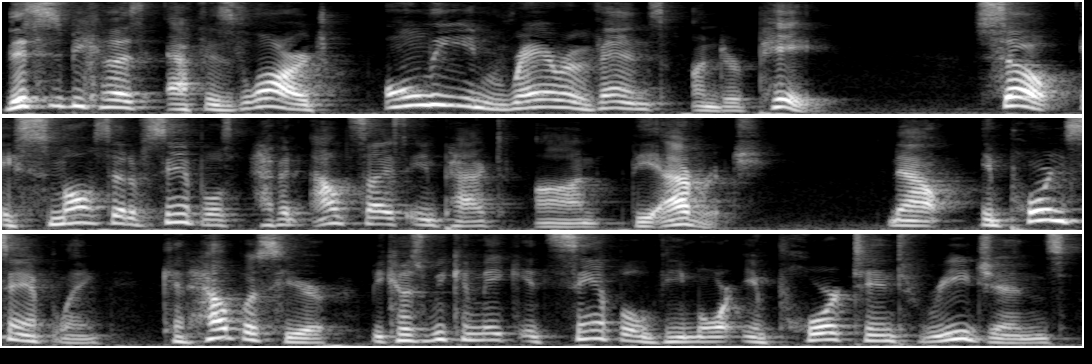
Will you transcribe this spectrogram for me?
This is because f is large only in rare events under P. So a small set of samples have an outsized impact on the average. Now, importance sampling can help us here because we can make it sample the more important regions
